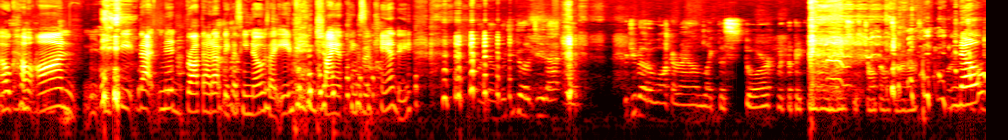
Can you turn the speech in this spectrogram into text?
Oh come on! See that Midd brought that up because he knows I eat big giant things of candy. Would you be able to do that? Like, would you be able to walk around like the store with the big thing on your nose, just chomping on the? No.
